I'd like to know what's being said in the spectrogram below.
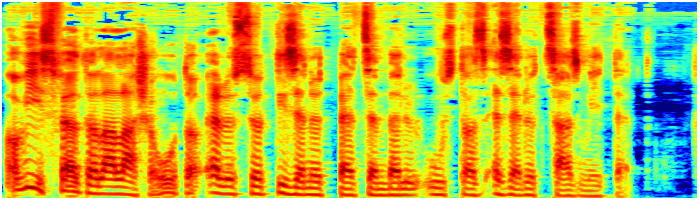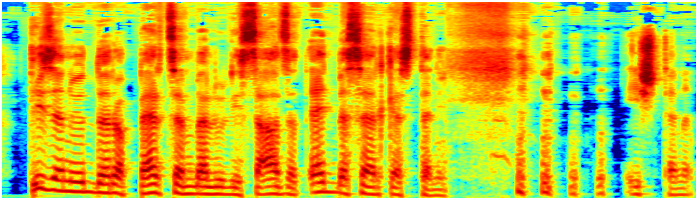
A víz feltalálása óta először 15 percen belül úszta az 1500 métert. 15 darab percen belüli százat egybe szerkeszteni. Istenem!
